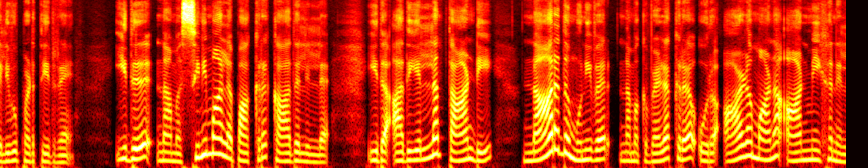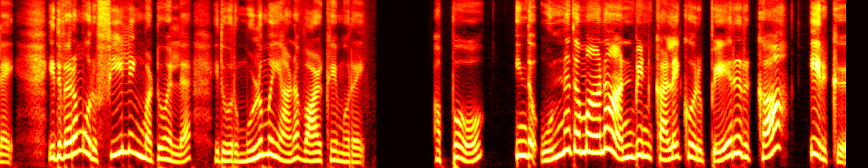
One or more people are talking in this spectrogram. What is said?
தெளிவுபடுத்திடுறேன். இது நாம சினிமால பாக்குற காதல் இல்ல. இது அதையெல்லாம் தாண்டி நாரத முனிவர் நமக்கு விளக்குற ஒரு ஆழமான ஆன்மீக நிலை. இது வெறும் ஒரு ஃபீலிங் மட்டும் இல்ல இது ஒரு முழுமையான வாழ்க்கை முறை. அப்போ இந்த உன்னதமான அன்பின் கலைக்கு ஒரு பேர் இருக்கா? இருக்கு.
